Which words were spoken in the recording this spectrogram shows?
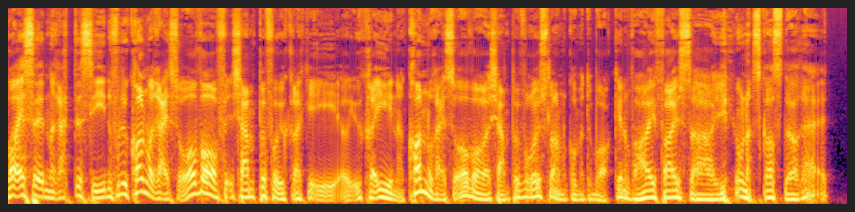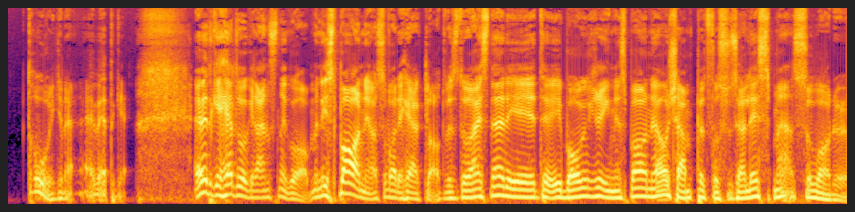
hva er den rette siden? For du kan reise over og kjempe for Ukraina. Kan du reise over og kjempe for Russland og komme tilbake for high fives av Jonas Gahr Støre. Jeg tror ikke det. Jeg vet ikke. Jeg vet ikke helt hvor grensene går, men i Spania så var det helt klart. Hvis du reiste ned i, til, i borgerkrigen i Spania og kjempet for sosialisme, så var du,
